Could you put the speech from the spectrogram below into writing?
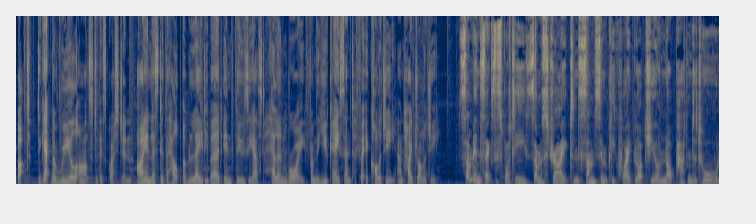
But to get the real answer to this question, I enlisted the help of ladybird enthusiast Helen Roy from the UK Centre for Ecology and Hydrology. Some insects are spotty, some striped, and some simply quite blotchy or not patterned at all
